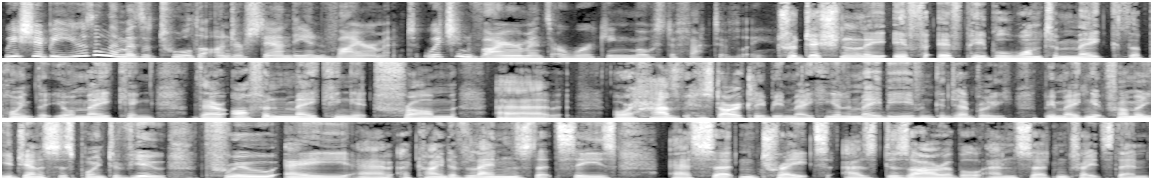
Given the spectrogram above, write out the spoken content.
We should be using them as a tool to understand the environment, which environments are working most effectively. Traditionally, if, if people want to make the point that you're making, they're often making it from. Uh, or have historically been making it, and maybe even contemporarily been making it from a eugenicist point of view through a, uh, a kind of lens that sees uh, certain traits as desirable and certain traits then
